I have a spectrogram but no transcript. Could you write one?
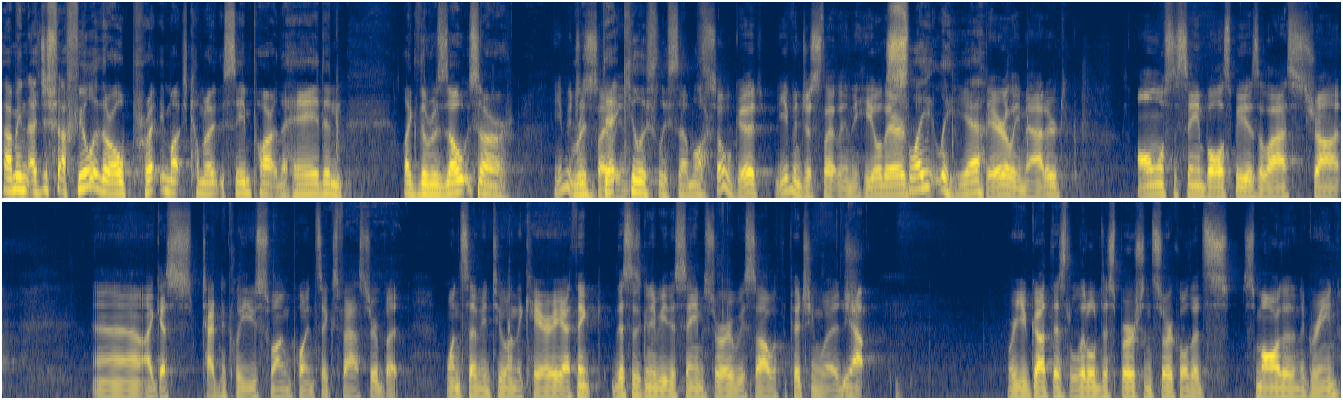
I mean, I just I feel like they're all pretty much coming out the same part of the head, and Like the results are Even just slightly in- ridiculously similar. so good. Even just slightly in the heel there, Slightly, yeah. barely mattered. Almost the same ball speed as the last shot. Uh, I guess technically you swung 0.6 faster, but 172 on the carry. I think this is going to be the same story we saw with the pitching wedge. Yeah. where you've got this little dispersion circle that's smaller than the green,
